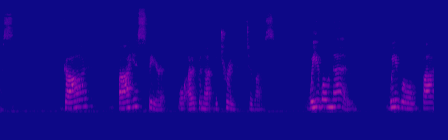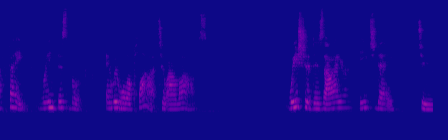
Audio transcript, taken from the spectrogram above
us. God, by His Spirit, will open up the truth to us. We will know, we will, by faith, read this book and we will apply it to our lives. We should desire each day to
